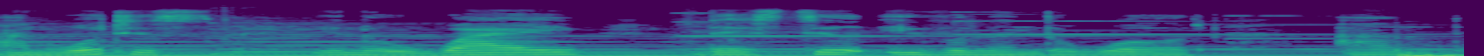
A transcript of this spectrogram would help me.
and what is, you know, why there's still evil in the world, and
